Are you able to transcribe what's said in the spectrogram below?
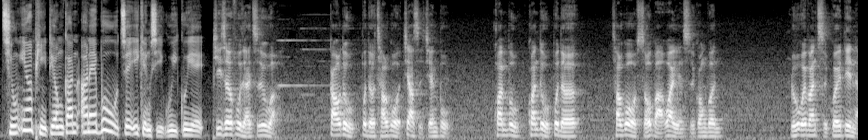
像影片中间安尼舞，这已经是违规的。机车负载之物啊，高度不得超过驾驶肩部。宽部宽度不得超过手把外缘十公分。如违反此规定啊，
